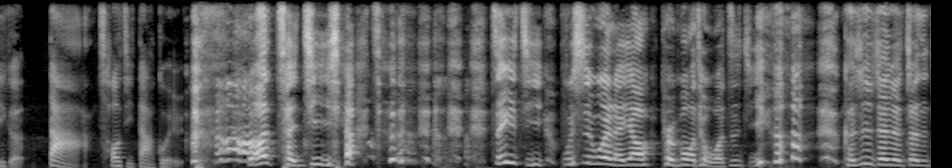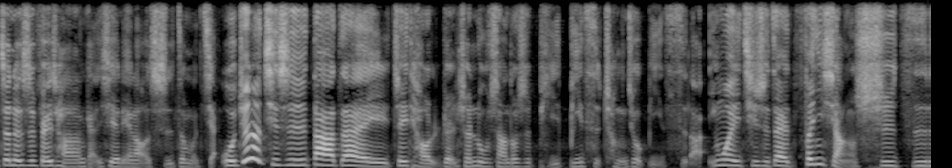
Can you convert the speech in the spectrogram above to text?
一个大超级大贵人。我要澄清一下，这一集不是为了要 promote 我自己，可是真的，真的，真的是非常感谢连老师这么讲。我觉得其实大家在这条人生路上都是彼彼此成就彼此啦，因为其实，在分享师资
